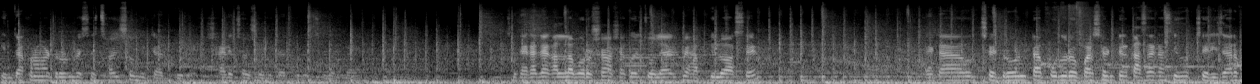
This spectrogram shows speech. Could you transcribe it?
কিন্তু এখন আমার ড্রোন রয়েছে ছয়শো মিটার দূরে, সাড়ে ছয়শো মিটার দূরে ছিল প্রায়। তো দেখা যাক, আল্লাহ ভরসা, আশা করি চলে আসবে, হাফ কিলো আছে। এটা হচ্ছে ড্রোনটা পনেরো পার্সেন্টের কাছাকাছি হচ্ছে রিজার্ভ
